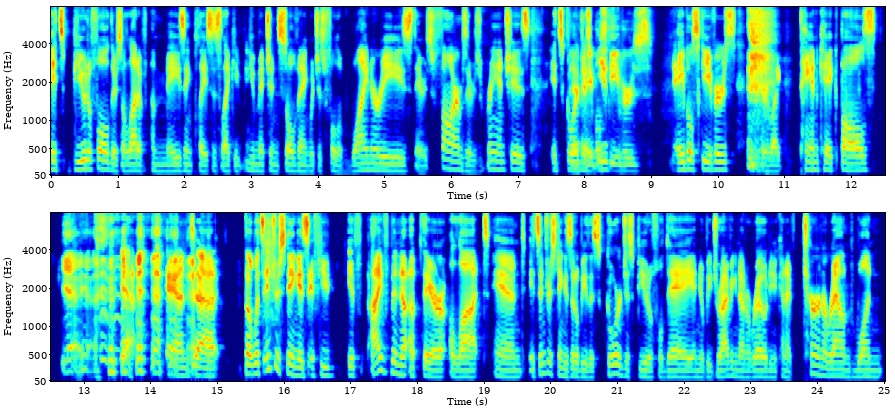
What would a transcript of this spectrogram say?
it's beautiful. There's a lot of amazing places, like you, you mentioned Solvang, which is full of wineries. There's farms. There's ranches. It's gorgeous. Able You- skeevers. able skeevers. These are like pancake balls. Yeah, yeah, Yeah. And uh, but what's interesting is if you if I've been up there a lot, and it's interesting is it'll be this gorgeous, beautiful day, and you'll be driving down a road, and you kind of turn around one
